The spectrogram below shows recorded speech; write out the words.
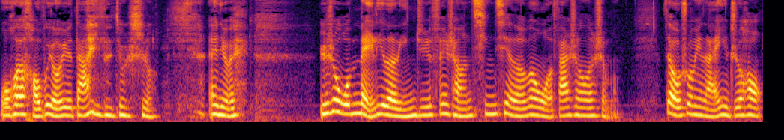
我会毫不犹豫答应的，就是了。Anyway，于是我美丽的邻居非常亲切的问我发生了什么，在我说明来意之后，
